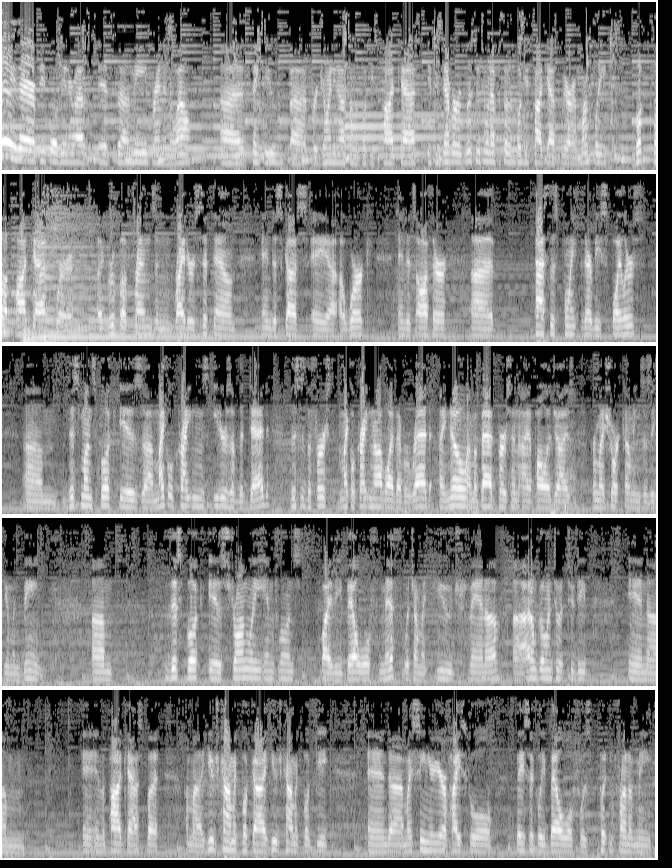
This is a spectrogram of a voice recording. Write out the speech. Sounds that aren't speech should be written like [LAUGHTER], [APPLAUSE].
Hey there, people of the interwebs. It's uh, me, Brandon Noel. Uh, thank you uh, for joining us on the Bookies Podcast. If you've never listened to an episode of the Bookies Podcast, we are a monthly book club podcast where a group of friends and writers sit down and discuss a, uh, a work and its author. Uh, past this point, there be spoilers. Um, this month's book is uh, Michael Crichton's Eaters of the Dead. This is the first Michael Crichton novel I've ever read. I know I'm a bad person. I apologize for my shortcomings as a human being. Um, this book is strongly influenced by the Beowulf myth, which I'm a huge fan of. Uh, I don't go into it too deep in, um, in in the podcast, but I'm a huge comic book guy, huge comic book geek, and uh, my senior year of high school, basically Beowulf was put in front of me,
